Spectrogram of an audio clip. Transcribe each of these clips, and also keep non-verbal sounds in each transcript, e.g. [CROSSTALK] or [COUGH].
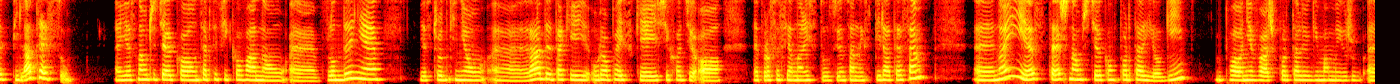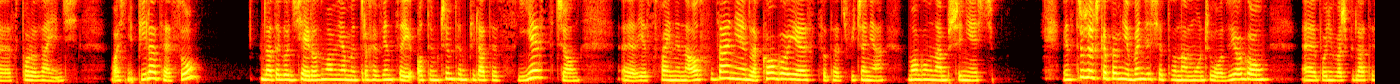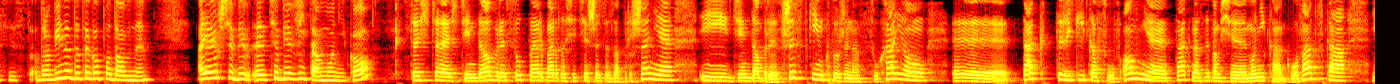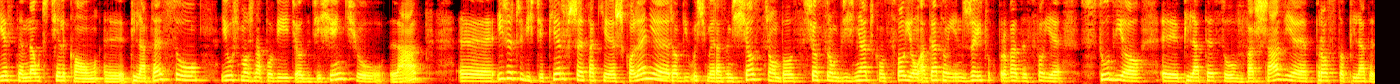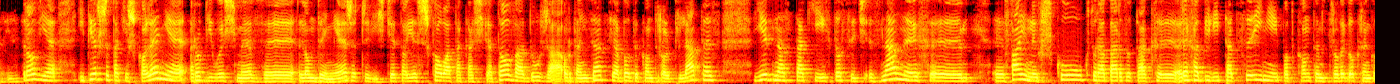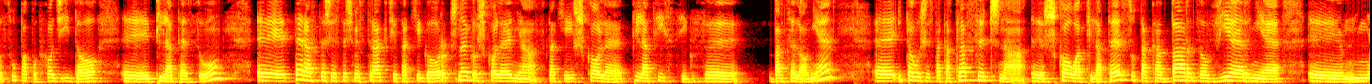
y, Pilatesu. Jest nauczycielką certyfikowaną e, w Londynie, jest członkinią e, Rady takiej europejskiej, jeśli chodzi o e, profesjonalistów związanych z Pilatesem. No i jest też nauczycielką w Portal Yogi, ponieważ w Portal Yogi mamy już sporo zajęć właśnie Pilatesu. Dlatego dzisiaj rozmawiamy trochę więcej o tym, czym ten Pilates jest, czy on jest fajny na odchudzanie, dla kogo jest, co te ćwiczenia mogą nam przynieść. Więc troszeczkę pewnie będzie się to nam łączyło z jogą, e, ponieważ Pilates jest odrobinę do tego podobny. A ja już ciebie, e, ciebie witam, Moniko. Cześć, cześć, dzień dobry, super, bardzo się cieszę za zaproszenie i dzień dobry wszystkim, którzy nas słuchają. E, tak, tyle kilka słów o mnie. Tak, nazywam się Monika Głowacka. Jestem nauczycielką e, Pilatesu, już można powiedzieć od 10 lat. E, I rzeczywiście pierwsze takie szkolenie robiłyśmy razem z siostrą, bo z siostrą bliźniaczką swoją, Agatą Jędrzejczuk, prowadzę swoje studio Pilatesu w Warszawie, prosto Pilates i zdrowie. I pierwsze takie szkolenie robiłyśmy w Londynie. Rzeczywiście to jest szkoła taka światowa, duża organizacja organizacja Body Control Pilates, jedna z takich dosyć znanych, y, y, fajnych szkół, która bardzo tak y, rehabilitacyjnie i pod kątem zdrowego kręgosłupa podchodzi do Pilatesu. Teraz też jesteśmy w trakcie takiego rocznego szkolenia w takiej szkole Pilatistic w Barcelonie. E, I to już jest taka klasyczna e, szkoła Pilatesu, taka bardzo wiernie e,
